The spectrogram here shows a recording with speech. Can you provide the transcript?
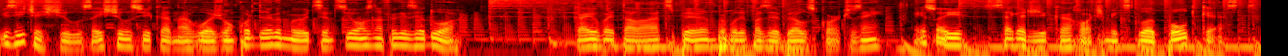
Visite a Estilos. A Estilos fica na rua João Cordeiro, número 811 Na freguesia do Ó. Caio vai estar lá te esperando para poder fazer belos cortes, hein? É isso aí, segue a dica Hot Mix Club Podcast.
